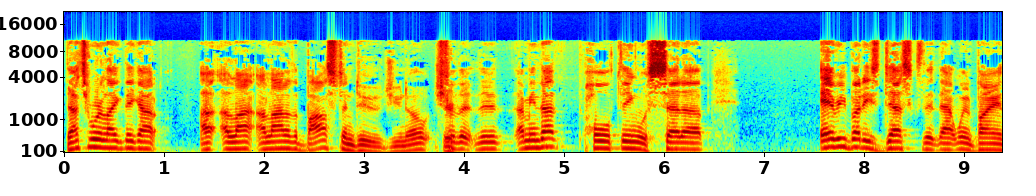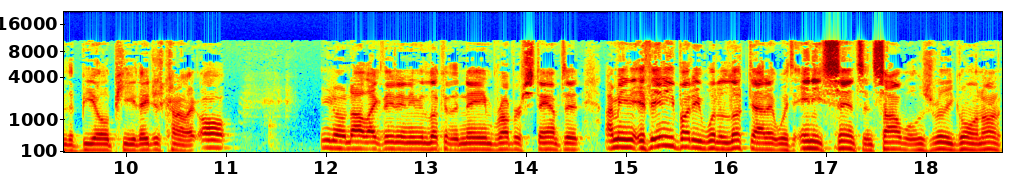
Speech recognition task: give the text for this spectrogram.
That's where like they got a, a lot a lot of the Boston dudes, you know. Sure. So the, the I mean that whole thing was set up. Everybody's desks that that went by in the BOP, they just kind of like oh. You know, not like they didn't even look at the name, rubber stamped it. I mean, if anybody would have looked at it with any sense and saw what was really going on,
